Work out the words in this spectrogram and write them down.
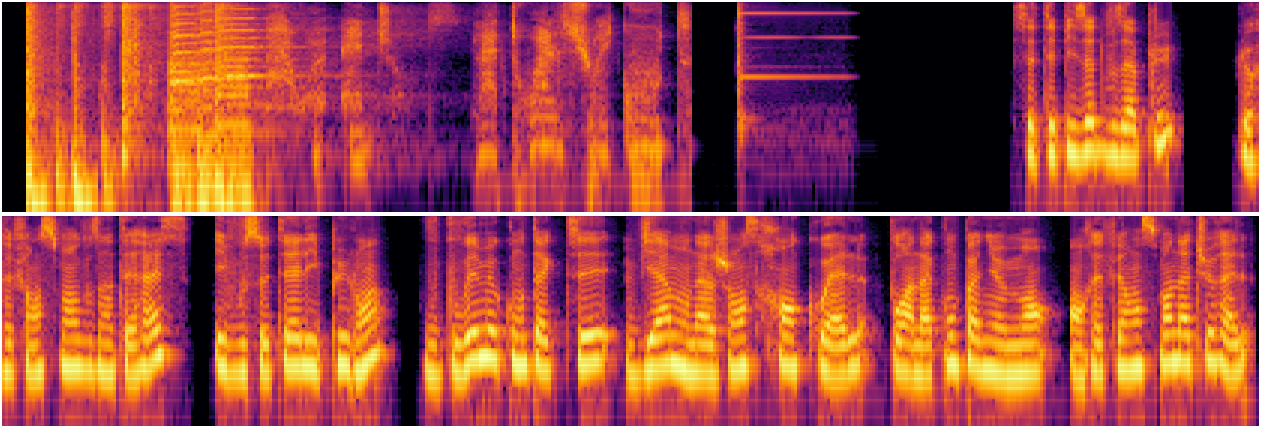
Sur écoute. Cet épisode vous a plu? Le référencement vous intéresse et vous souhaitez aller plus loin? Vous pouvez me contacter via mon agence Rankwell pour un accompagnement en référencement naturel.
